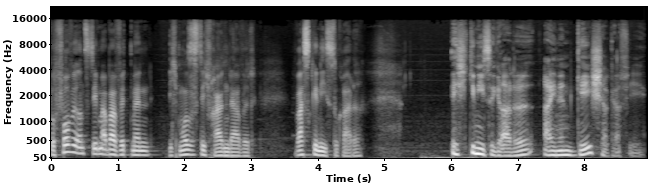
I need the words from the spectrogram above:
Bevor wir uns dem aber widmen, ich muss es dich fragen, David. Was genießt du gerade? Ich genieße gerade einen Geisha-Kaffee.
